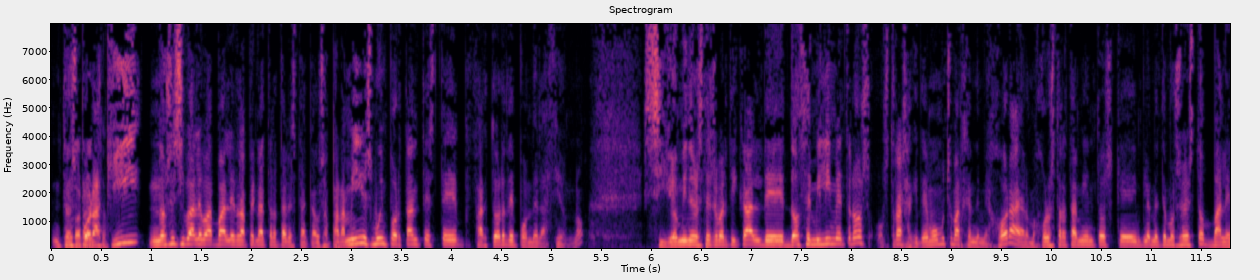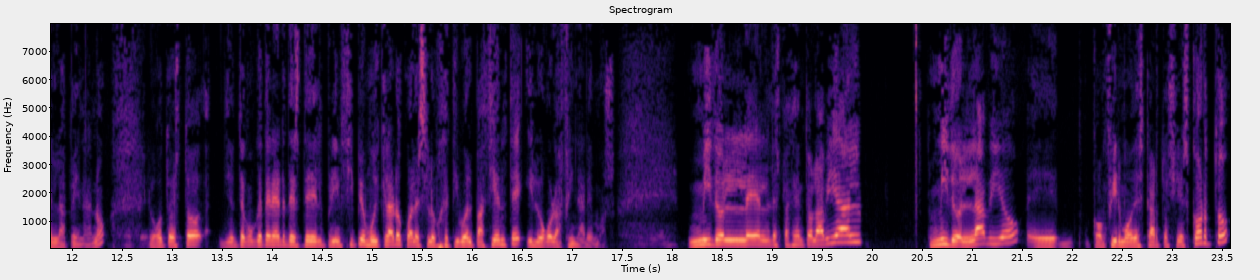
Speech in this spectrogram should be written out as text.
Entonces, por aquí, no sé si vale, va a valer la pena tratar esta causa. Para mí es muy importante este factor de ponderación, ¿no? Si yo mido un exceso vertical de 12 milímetros, ostras, aquí tenemos mucho margen de mejora. A lo mejor los tratamientos que implementemos en esto valen la pena, ¿no? Luego todo esto, yo tengo que tener desde el principio muy claro cuál es el objetivo del paciente y luego lo afinaremos. Mido el, el desplazamiento labial, mido el labio, eh, confirmo o descarto si es corto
